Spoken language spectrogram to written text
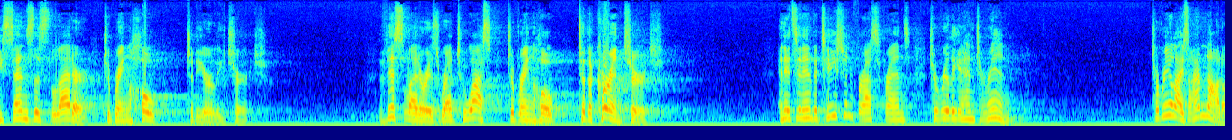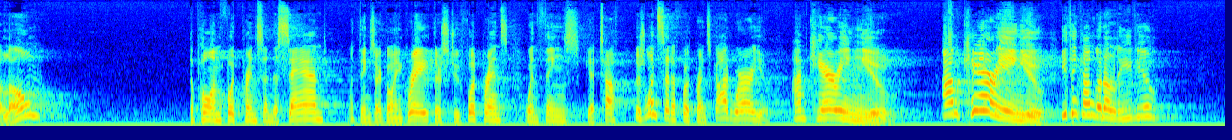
He sends this letter to bring hope to the early church. This letter is read to us to bring hope to the current church. And it's an invitation for us, friends, to really enter in. To realize I'm not alone. The poem Footprints in the Sand, when things are going great, there's two footprints. When things get tough, there's one set of footprints. God, where are you? I'm carrying you. I'm carrying you. You think I'm going to leave you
